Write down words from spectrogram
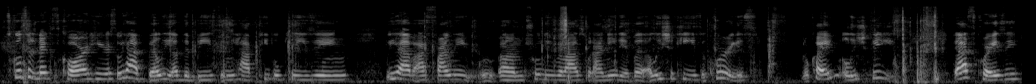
Let's go to the next card here. So we have Belly of the Beast and we have People Pleasing. We have I finally um, truly realized what I needed. But Alicia Keys, Aquarius. Okay, Alicia Keys. That's crazy.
